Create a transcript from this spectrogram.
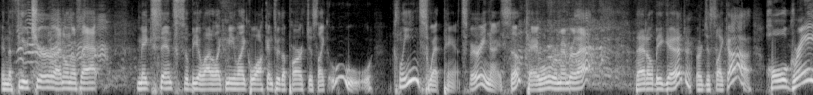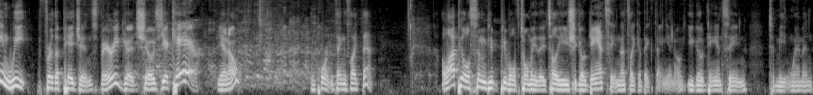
in the future. I don't know if that makes sense. There'll be a lot of like me like walking through the park, just like, ooh, clean sweatpants. Very nice. Okay, we'll remember that. That'll be good. Or just like, ah, whole grain wheat for the pigeons. Very good. Shows you care, you know? Important things like that. A lot of people, some people have told me they tell you you should go dancing. That's like a big thing, you know? You go dancing to meet women.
